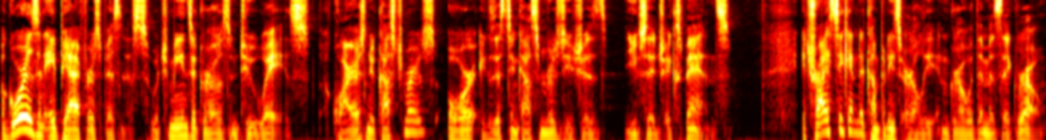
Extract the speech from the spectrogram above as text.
Agora is an API first business, which means it grows in two ways acquires new customers or existing customers' usage expands. It tries to get into companies early and grow with them as they grow,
